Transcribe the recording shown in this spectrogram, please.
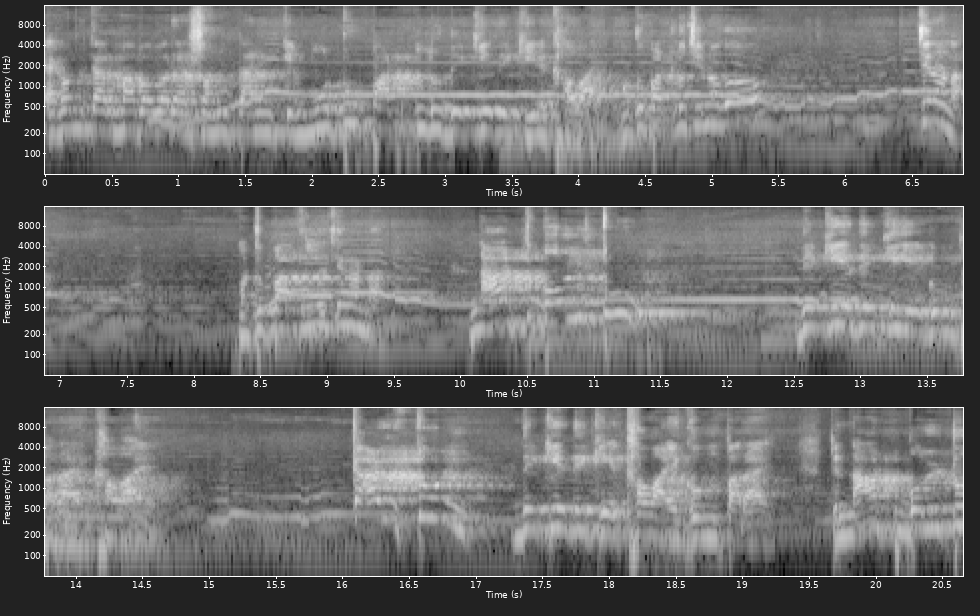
এখনকার মা বাবারা সন্তানকে মোটু পাটলু দেখিয়ে দেখিয়ে খাওয়ায়। মোটু পাটলু চিনো গো? চেনো না? মোটু পাতলু চেনো না? নাট বল্টু দেখিয়ে দেখিয়ে ঘুম পাড়ায়, খাওয়ায়। কার্টুন দেখিয়ে দেখিয়ে খাওয়ায়, ঘুম পাড়ায়। নাট বল্টু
